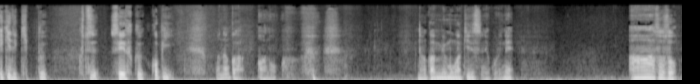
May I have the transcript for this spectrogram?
駅で切符靴制服コピー、まあ、なんかあの なんかメモ書きですねこれね。ああそうそう。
